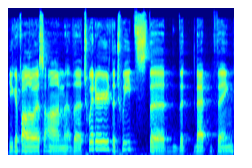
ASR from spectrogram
you can follow us on the Twitter, the tweets, the, the that thing,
